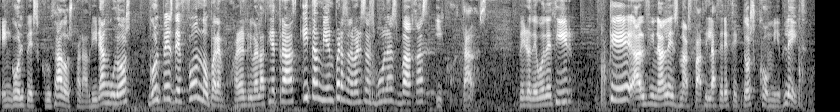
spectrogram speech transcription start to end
en golpes cruzados para abrir ángulos, golpes de fondo para empujar al rival hacia atrás y también para salvar esas bolas bajas y cortadas. Pero debo decir que al final es más fácil hacer efectos con mi Blade.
